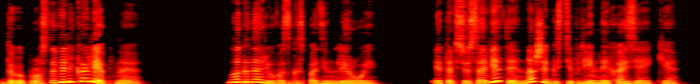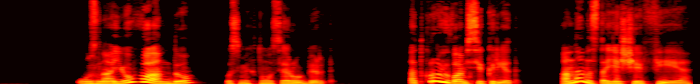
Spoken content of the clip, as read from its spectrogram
да вы просто великолепная!» «Благодарю вас, господин Лерой. Это все советы нашей гостеприимной хозяйки». «Узнаю Ванду», — усмехнулся Роберт. «Открою вам секрет. Она настоящая фея».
